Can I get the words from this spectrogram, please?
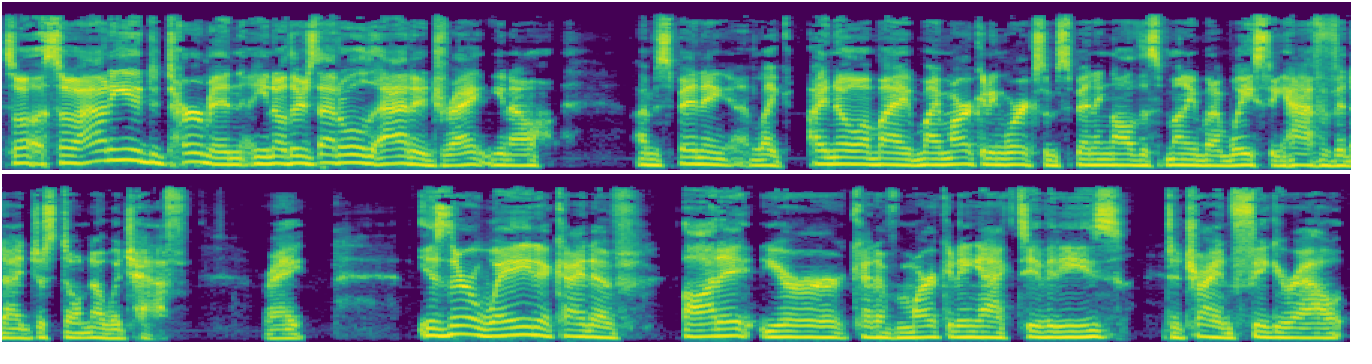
So so how do you determine you know there's that old adage right? You know i'm spending like i know my my marketing works i'm spending all this money but i'm wasting half of it i just don't know which half right is there a way to kind of audit your kind of marketing activities to try and figure out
